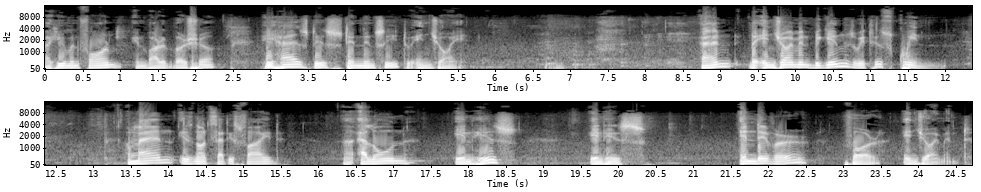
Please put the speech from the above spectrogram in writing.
a human form in Bharatvarsha, he has this tendency to enjoy. And the enjoyment begins with his queen. A man is not satisfied uh, alone in his in his endeavor for enjoyment.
